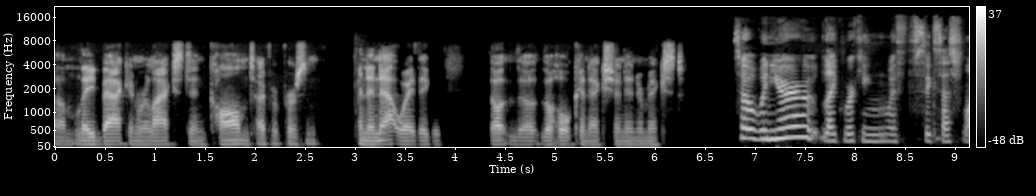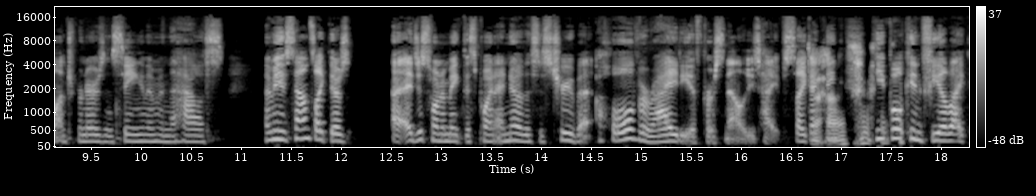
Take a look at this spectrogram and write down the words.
um, laid back and relaxed and calm type of person. And in that way, they get the, the, the whole connection intermixed. So when you're like working with successful entrepreneurs and seeing them in the house, I mean, it sounds like there's I just want to make this point. I know this is true, but a whole variety of personality types. Like, I uh-huh. think people can feel like,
